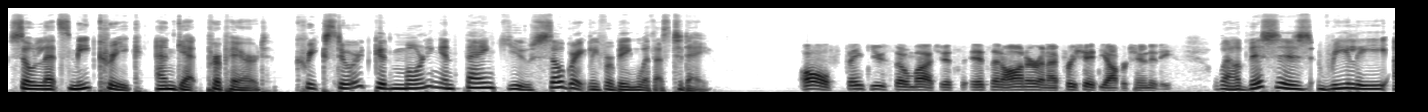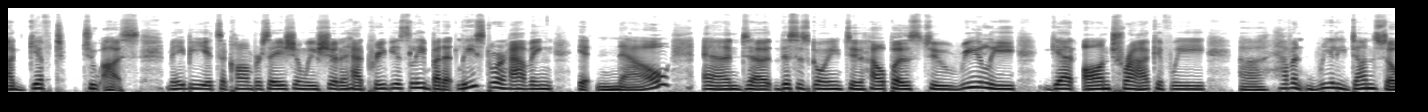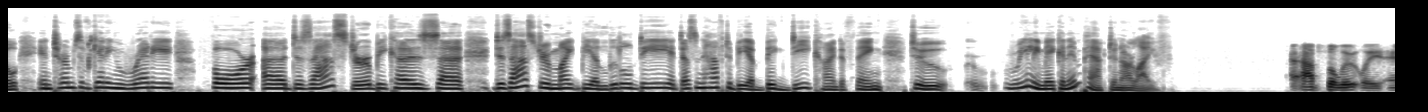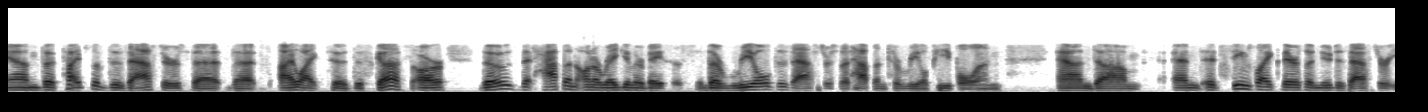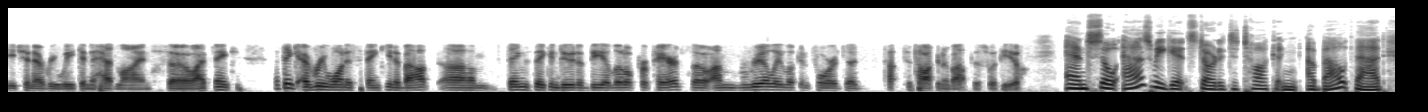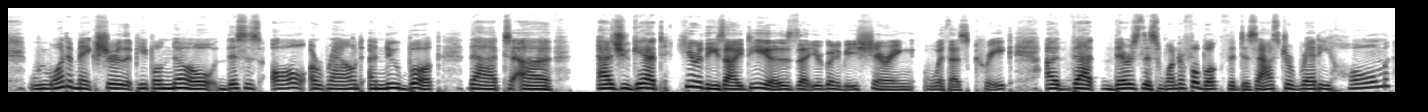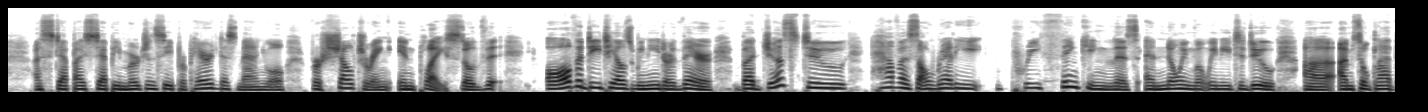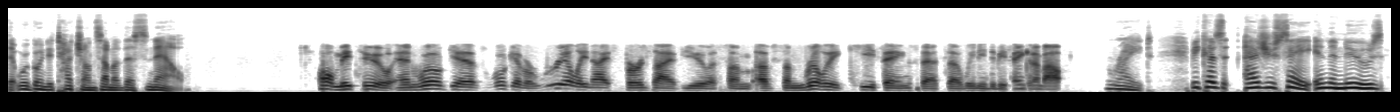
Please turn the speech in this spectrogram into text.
So let's meet Creek and get prepared. Creek Stewart, good morning and thank you so greatly for being with us today. Oh, thank you so much. It's it's an honor and I appreciate the opportunity. Well, this is really a gift to us. Maybe it's a conversation we should have had previously, but at least we're having it now. And uh, this is going to help us to really get on track if we uh, haven't really done so in terms of getting ready for a disaster because uh, disaster might be a little d. It doesn't have to be a big D kind of thing to really make an impact in our life. Absolutely. And the types of disasters that, that I like to discuss are those that happen on a regular basis, the real disasters that happen to real people. And, and, um, and it seems like there's a new disaster each and every week in the headlines. So I think I think everyone is thinking about um, things they can do to be a little prepared. So I'm really looking forward to to talking about this with you. And so, as we get started to talking about that, we want to make sure that people know this is all around a new book that uh, as you get hear these ideas that you're going to be sharing with us, Creek, uh, that there's this wonderful book, The Disaster Ready Home, a step by step emergency preparedness manual for sheltering in place. So the, all the details we need are there, but just to have us already pre thinking this and knowing what we need to do, uh, I'm so glad that we're going to touch on some of this now. Oh, me too. And we'll give we'll give a really nice bird's eye view of some of some really key things that uh, we need to be thinking about. Right, because as you say in the news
